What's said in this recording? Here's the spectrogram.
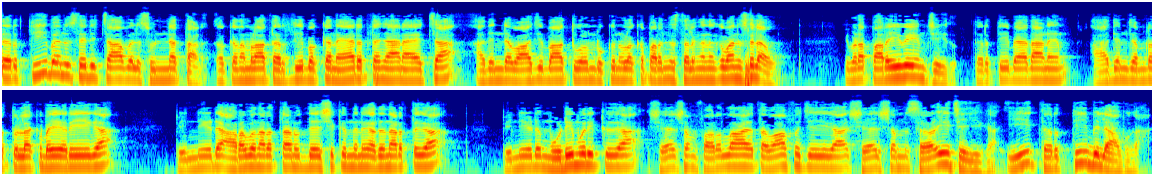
തെർത്തീബ് അനുസരിച്ചാവൽ സുന്നത്താണ്. ഇതൊക്കെ നമ്മൾ ആ തെർത്തീബൊക്കെ നേരത്തെ ഞാൻ അയച്ച അതിന്റെ വാജിബാത്തുകളും റുക്കുനുകളൊക്കെ പറഞ്ഞ സ്ഥലങ്ങൾ നിങ്ങൾക്ക് മനസ്സിലാവും. ഇവിടെ പറയുകയും ചെയ്തു. തെർത്തീബ് ഏതാണ്? ആദ്യം ജംറത്തുൽ അക്ബ എറിയുക പിന്നീട് അറവ് നടത്താൻ ഉദ്ദേശിക്കുന്നതിന് അത് നടത്തുക പിന്നീട് മുടിമുറിക്കുക ശേഷം ഫറലായ തവാഫ് ചെയ്യുക ശേഷം സഴി ചെയ്യുക. ഈ തെർത്തീബിലാവുക.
